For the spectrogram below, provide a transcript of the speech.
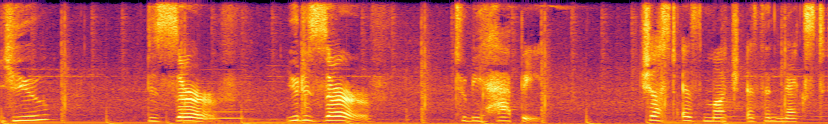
you deserve, you deserve to be happy just as much as the next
